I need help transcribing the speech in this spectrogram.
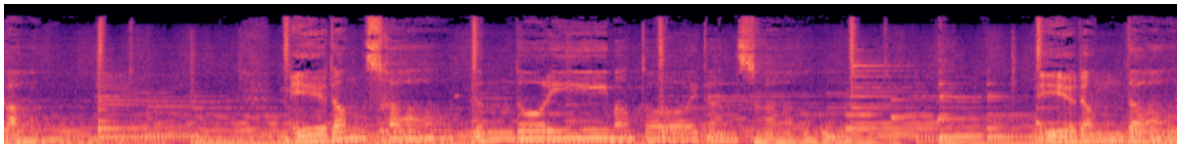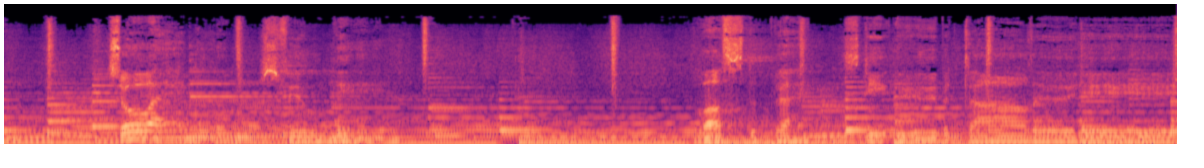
goud meer dan schatten door iemand ooit aanschouwd. Meer dan dat, zo eindeloos veel meer. Was de prijs die u betaalde, Heer.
